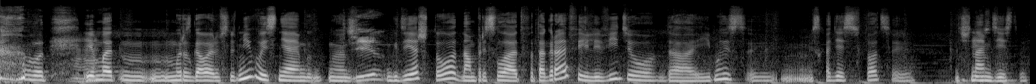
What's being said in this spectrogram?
вот, и мы, мы разговариваем с людьми, выясняем, Где? где, что, нам присылают фотографии или видео, да, и мы, э, исходя из ситуации, начинаем действовать.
